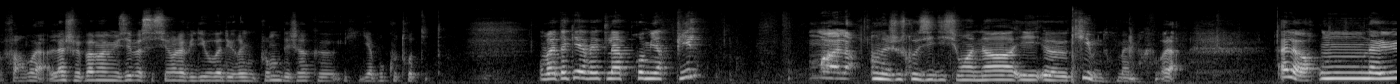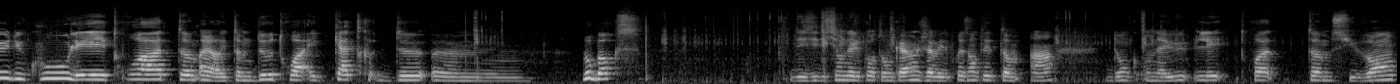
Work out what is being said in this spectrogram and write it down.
Enfin voilà, là je vais pas m'amuser parce que sinon la vidéo va durer une plombe déjà qu'il y a beaucoup trop de titres. On va attaquer avec la première pile. Voilà, on a jusqu'aux éditions Anna et euh, Kim même, voilà. Alors, on a eu du coup les trois tomes, alors les tomes 2, 3 et 4 de Blue Box des éditions Delcourt Tonkam. J'avais présenté le tome 1, donc on a eu les trois tomes suivants.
